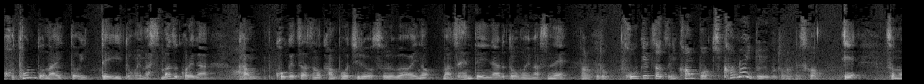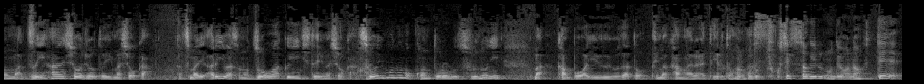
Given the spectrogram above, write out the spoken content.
ほとんどないと言っていいと思います。まずこれが、漢高血圧の漢方治療をする場合の、まあ、前提になると思いますね。なるほど。高血圧に漢方は効かないということなんですか？いえその、まあ、随伴症状といいましょうか。つまりあるいはその増悪因子といいましょうか、そういうもののコントロールするのに、まあ、漢方は有用だと今考えられていると思ないるほど。ます直接下げるのではなくて、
